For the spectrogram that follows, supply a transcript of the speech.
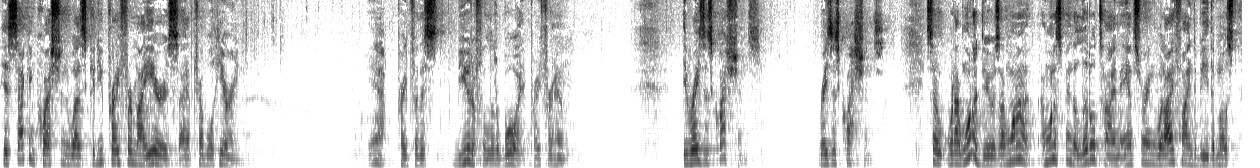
his second question was Could you pray for my ears? I have trouble hearing. Yeah, prayed for this beautiful little boy. Pray for him. It raises questions raises questions. So, what I want to do is I want to I want to spend a little time answering what I find to be the most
